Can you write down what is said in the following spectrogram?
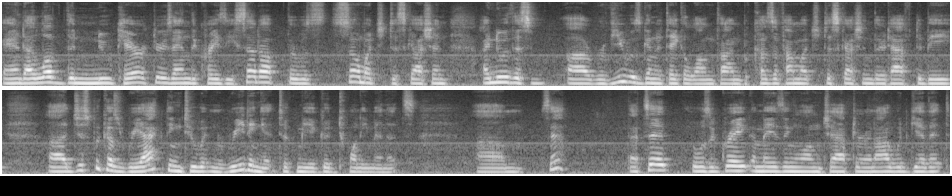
and I loved the new characters and the crazy setup. There was so much discussion. I knew this uh, review was going to take a long time because of how much discussion there'd have to be. Uh, just because reacting to it and reading it took me a good 20 minutes. Um, so yeah, that's it. It was a great, amazing long chapter, and I would give it.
